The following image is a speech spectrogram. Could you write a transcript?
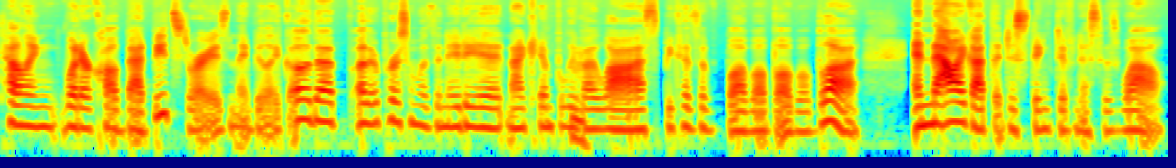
telling what are called bad beat stories and they'd be like oh that other person was an idiot and i can't believe mm. i lost because of blah blah blah blah blah. And now i got the distinctiveness as well.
